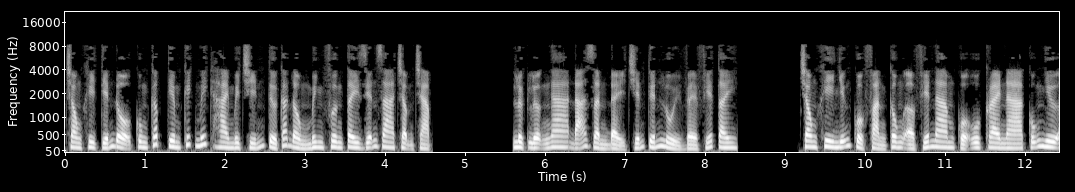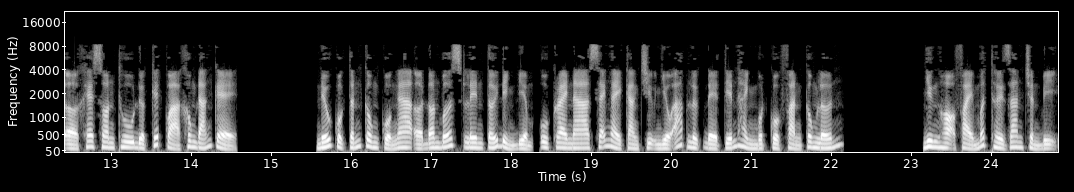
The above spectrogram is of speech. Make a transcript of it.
trong khi tiến độ cung cấp tiêm kích MiG-29 từ các đồng minh phương Tây diễn ra chậm chạp. Lực lượng Nga đã dần đẩy chiến tuyến lùi về phía Tây. Trong khi những cuộc phản công ở phía nam của Ukraine cũng như ở Kherson thu được kết quả không đáng kể. Nếu cuộc tấn công của Nga ở Donbass lên tới đỉnh điểm, Ukraine sẽ ngày càng chịu nhiều áp lực để tiến hành một cuộc phản công lớn. Nhưng họ phải mất thời gian chuẩn bị,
